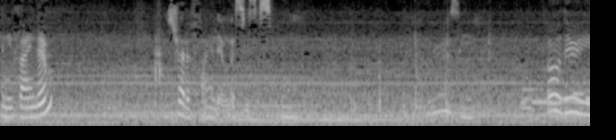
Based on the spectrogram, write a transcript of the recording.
Can you find him? Let's try to find him. Let's use the spoon. Where is he? Oh, there he is.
